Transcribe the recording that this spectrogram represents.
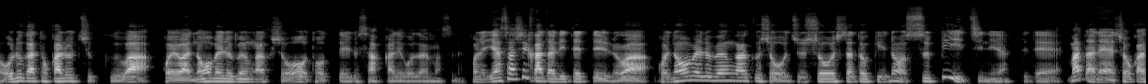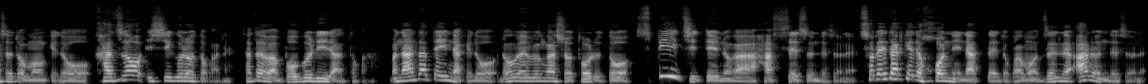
オルガ・トカルチュックは、これはノーベル文学賞を取っている作家でございますね。これ優しい語り手っていうのは、これノーベル文学賞を受賞した時のスピーチになってて、またね、紹介すると思うけど、カズオ・イシグロとかね、例えばボブ・リーダンとか、まあ、なんだっていいんだけど、ノーベル文学賞を取ると、スピーチっていうのが発生するんですよね。それだけで本になったりとかも全然あるんですよね。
